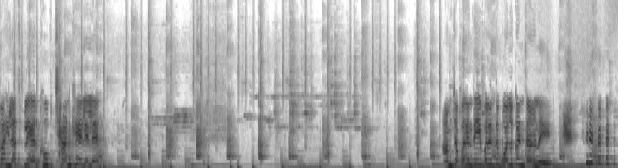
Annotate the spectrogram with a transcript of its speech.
पहिलाच प्लेयर खूप छान खेळलेले आहेत. आमच्यापर्यंत येईपर्यंत बॉल कंटाळू नये.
